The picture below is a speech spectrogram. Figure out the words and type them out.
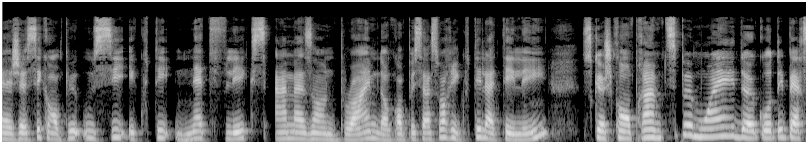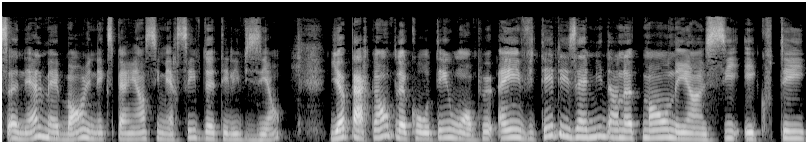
Euh, je sais qu'on peut aussi écouter Netflix, Amazon Prime, donc on peut s'asseoir écouter la télé, ce que je comprends un petit peu moins d'un côté personnel, mais bon, une expérience immersive de télévision. Il y a par contre le côté où on peut inviter des amis dans notre monde et ainsi écouter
